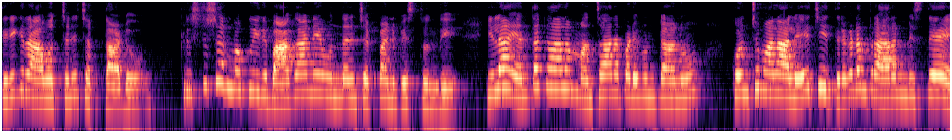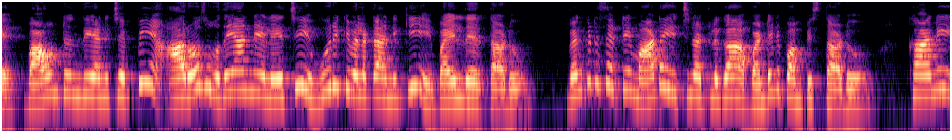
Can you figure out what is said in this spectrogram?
తిరిగి రావచ్చని చెప్తాడు. కృష్ణశర్మకు ఇది బాగానే ఉందని చెప్పి అనిపిస్తుంది. ఇలా ఎంతకాలం మంచాన పడి ఉంటాను? కొంచెం అలా లేచి తిరగడం ప్రారంభిస్తే బాగుంటుంది అని చెప్పి ఆ రోజు ఉదయాన్నే లేచి ఊరికి వెళ్ళటానికి బయలుదేరుతాడు. వెంకటశెట్టి మాట ఇచ్చినట్లుగా బండిని పంపిస్తాడు. కానీ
